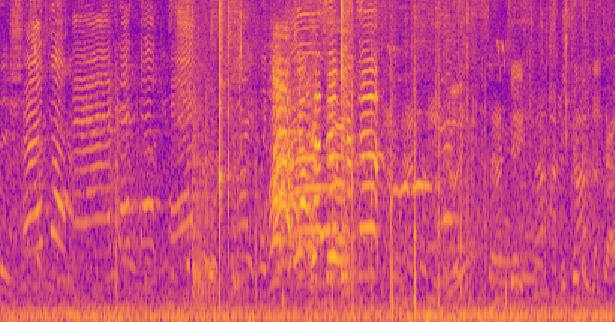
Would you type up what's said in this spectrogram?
This shit. Hands ah, up, man, hands up. Like, Down, hands up, hands up! Chase, what pitch was that? That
